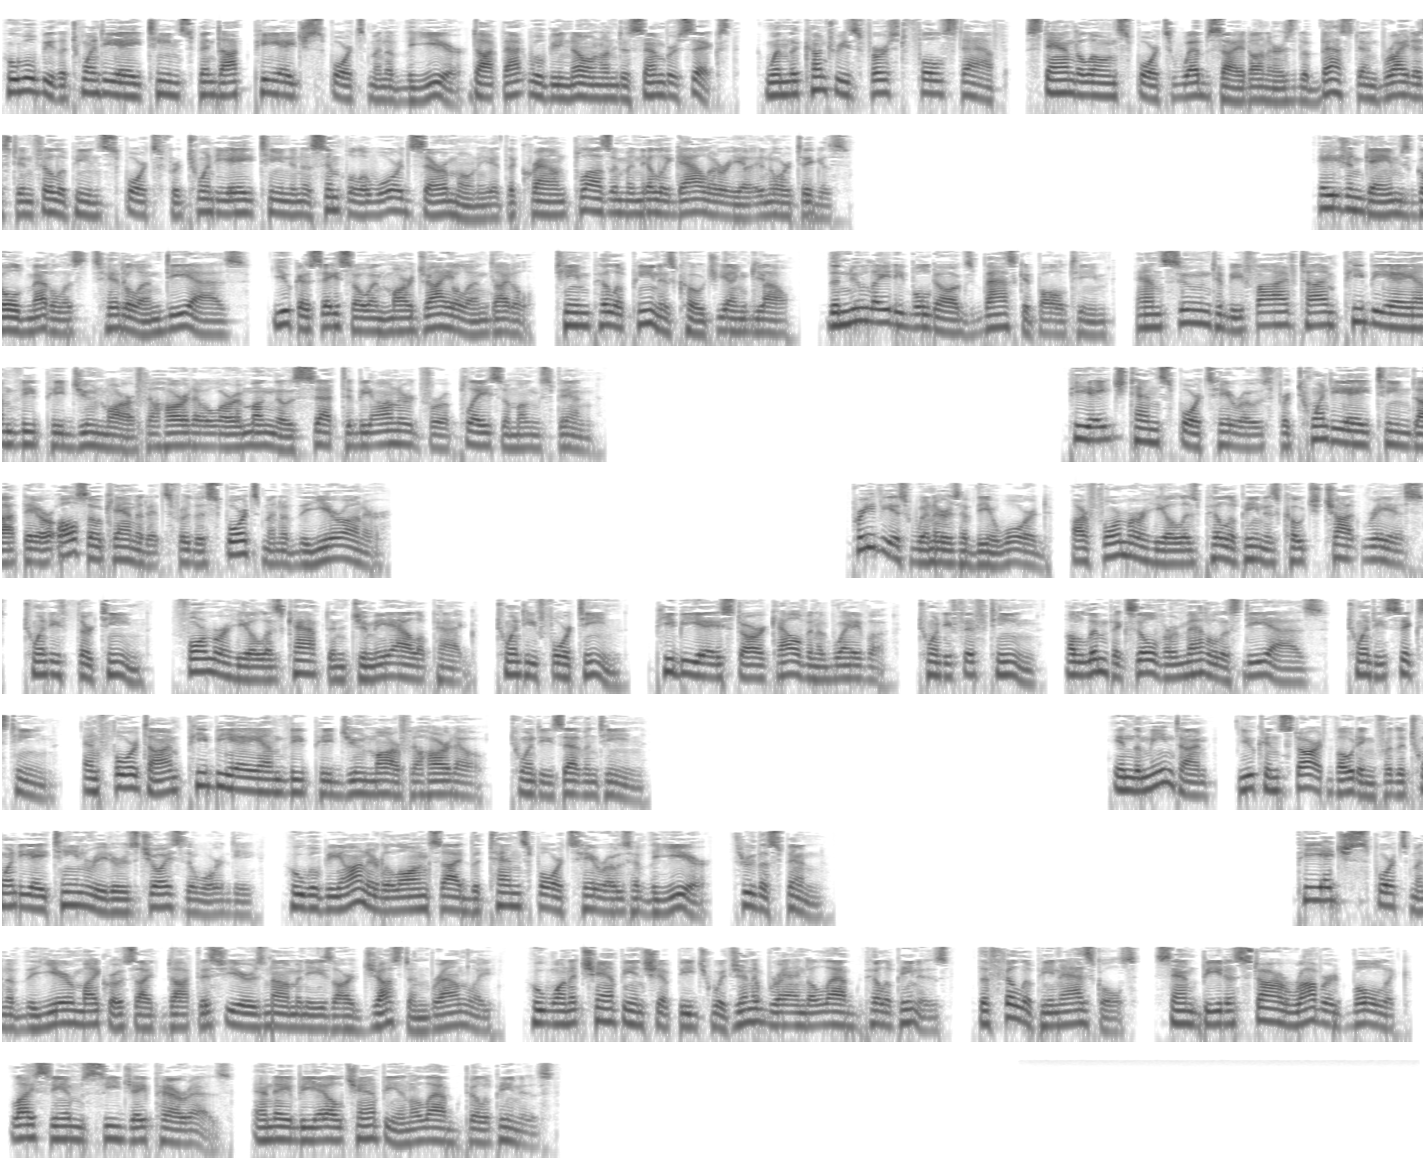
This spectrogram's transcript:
who will be the 2018 Spin.ph Sportsman of the Year. That will be known on December 6 when the country's first full-staff, standalone sports website honors the best and brightest in Philippines sports for 2018 in a simple award ceremony at the Crown Plaza Manila Galleria in Ortigas. Asian Games gold medalists Hidilyn Diaz, Yuka Saso and Margielyn Didal, Team Pilipinas coach Yeng Guiao, the NU Lady Bulldogs basketball team, and soon-to-be five-time PBA MVP June Mar Fajardo are among those set to be honored for a place among spin. PH10 Sports Heroes for 2018. They are also candidates for the Sportsman of the Year honor. Previous winners of the award are former Gilas Pilipinas coach Chot Reyes, 2013, Former Gilas captain Jimmy Alapag, 2014, PBA star Calvin Abueva, 2015, Olympic silver medalist Diaz, 2016, and four-time PBA MVP June Mar Fajardo, 2017. In the meantime, you can start voting for the 2018 Reader's Choice Awardee, who will be honored alongside the 10 Sports Heroes of the Year, through the spin. PH Sportsman of the Year microsite. This year's nominees are Justin Brownlee, who won a championship each with Ginebra and Alab Pilipinas, the Philippine Azkals, San Beda star Robert Bolick, Lyceum's CJ Perez, and ABL champion Alab Pilipinas,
